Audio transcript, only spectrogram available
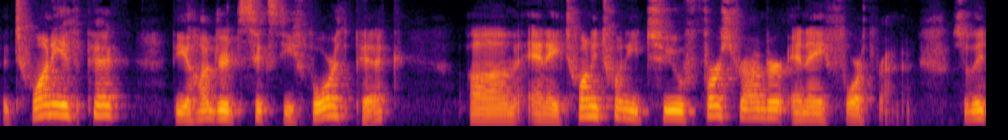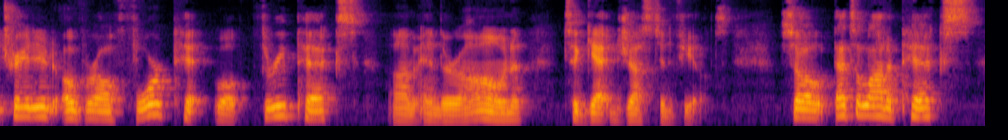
the 20th pick, the 164th pick, um, and a 2022 first rounder and a fourth rounder. So they traded overall four pick, well, three picks um, and their own to get Justin Fields. So that's a lot of picks.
